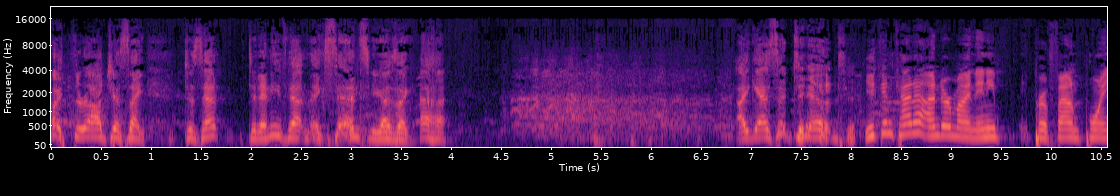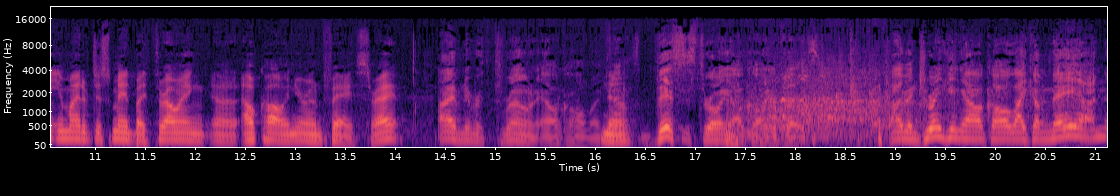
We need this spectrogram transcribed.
always throughout just like, does that? Did any of that make sense? And you guys are like, Haha. I guess it did. You can kind of undermine any profound point you might have just made by throwing uh, alcohol in your own face, right? I have never thrown alcohol in my No. face. This is throwing alcohol in your face. I've been drinking alcohol like a man,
